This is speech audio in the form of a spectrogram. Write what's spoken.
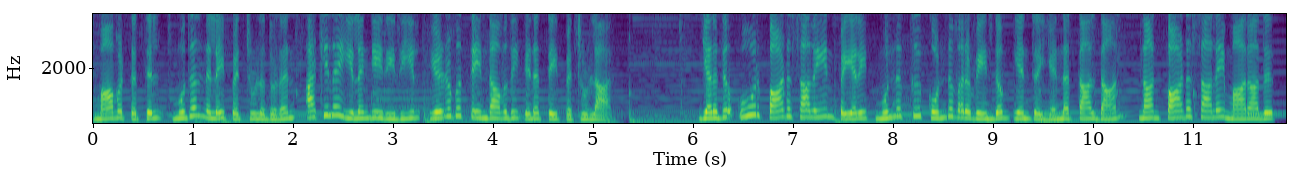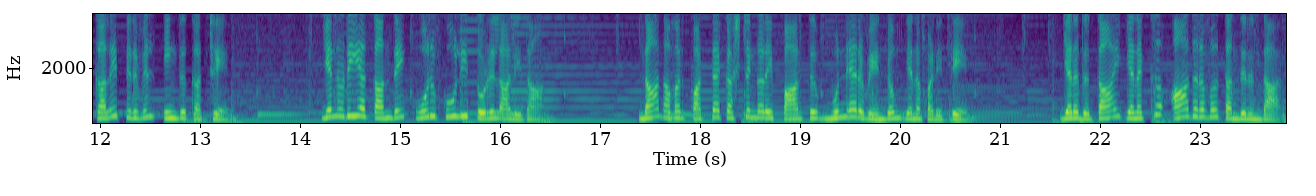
மாவட்டத்தில் முதல் நிலை பெற்றுள்ளதுடன் அகில இலங்கை ரீதியில் எழுபத்தைந்தாவது இடத்தை பெற்றுள்ளார். எனது ஊர் பாடசாலையின் பெயரை முன்னுக்கு கொண்டு வர வேண்டும் என்ற எண்ணத்தால் தான் நான் பாடசாலை மாறாது கலைப்பிரிவில் இங்கு கற்றேன். என்னுடைய தந்தை ஒரு கூலி தொழிலாளிதான். நான் அவர் பட்ட கஷ்டங்களை பார்த்து முன்னேற வேண்டும் என படித்தேன். எனது தாய் எனக்கு ஆதரவு தந்திருந்தார்.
